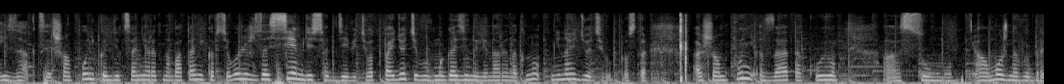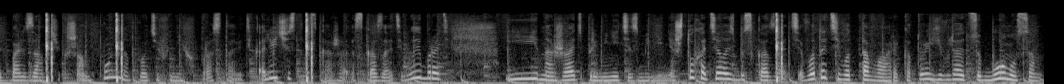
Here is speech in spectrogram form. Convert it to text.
из акции. Шампунь, кондиционер от Ботаника всего лишь за 79. Вот пойдете вы в магазин или на рынок, ну, не найдете вы просто а, шампунь за такую а, сумму. А можно выбрать бальзамчик шампунь, напротив них проставить количество, скажа, сказать выбрать и нажать применить изменения. Что хотелось бы сказать? Вот эти вот товары, которые являются бонусом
